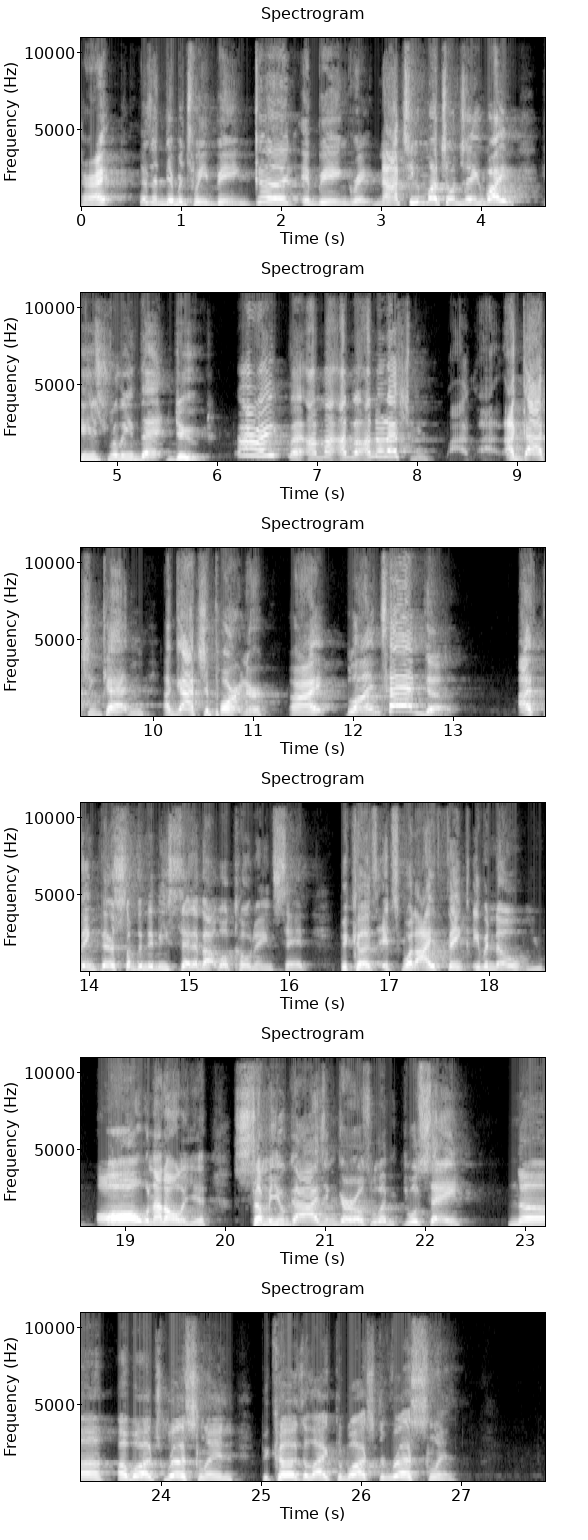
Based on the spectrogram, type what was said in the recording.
All right. There's a difference between being good and being great. Not too much on Jay White. He's really that dude. All right. I'm not, I know, I know that's, I, I got you, Captain. I got you, partner. All right. Blind tag, though. I think there's something to be said about what Konnan said because it's what I think, even though you all, well, not all of you, some of you guys and girls will, will say, nah, I watch wrestling because I like to watch the wrestling.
